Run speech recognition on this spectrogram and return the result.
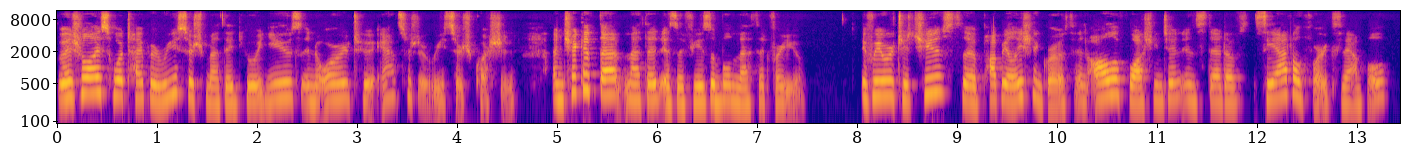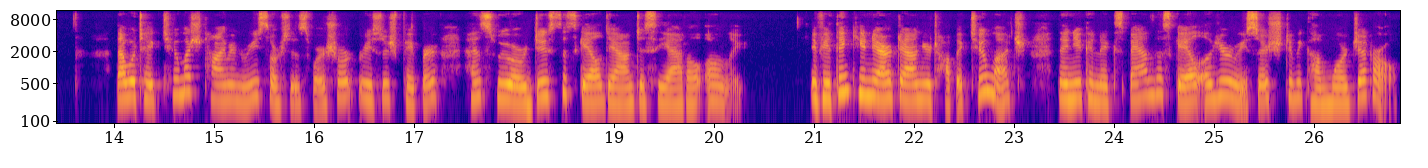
visualize what type of research method you would use in order to answer the research question, and check if that method is a feasible method for you. If we were to choose the population growth in all of Washington instead of Seattle, for example, that would take too much time and resources for a short research paper, hence we will reduce the scale down to Seattle only. If you think you narrowed down your topic too much, then you can expand the scale of your research to become more general.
